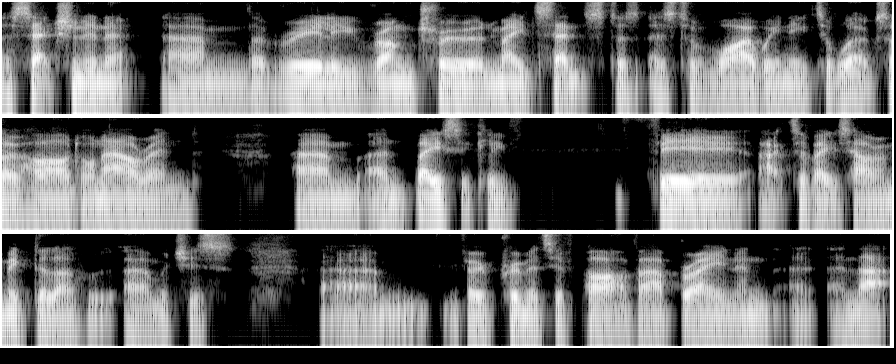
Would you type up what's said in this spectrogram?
a section in it um, that really rung true and made sense to, as to why we need to work so hard on our end. Um, and basically, fear activates our amygdala, uh, which is um, a very primitive part of our brain, and and that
